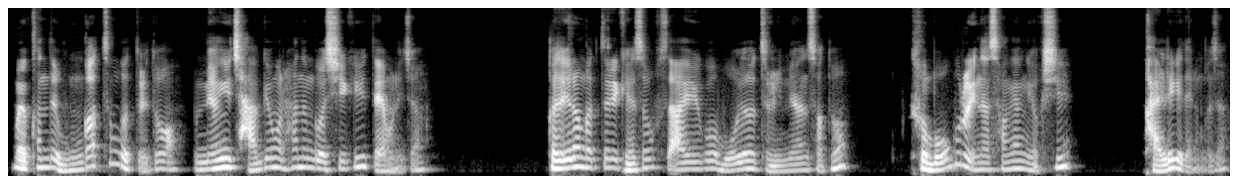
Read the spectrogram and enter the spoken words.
뭐 예컨대 운 같은 것들도 분명히 작용을 하는 것이기 때문이죠. 그래서 이런 것들이 계속 쌓이고 모여들면서도 그 목으로 인한 성향 역시 갈리게 되는 거죠.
